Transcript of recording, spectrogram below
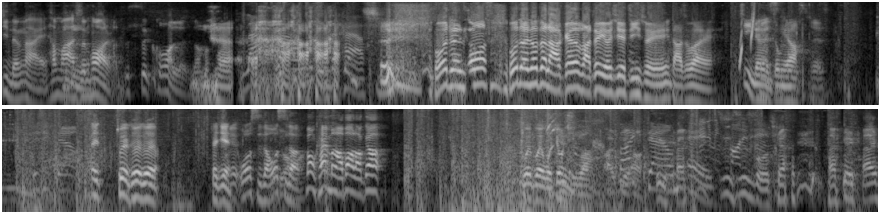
技能矮，他妈的生化人。是生化人，知道吗 我只能说，我只能说这老哥把这个游戏的精髓打出来，技能很重要。哎，对对对，再见。哎，我死了，我死了，帮我开门好不好，老哥？不会不会，我救你吧。还没好 Spike down A. 自制手枪还没开，已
